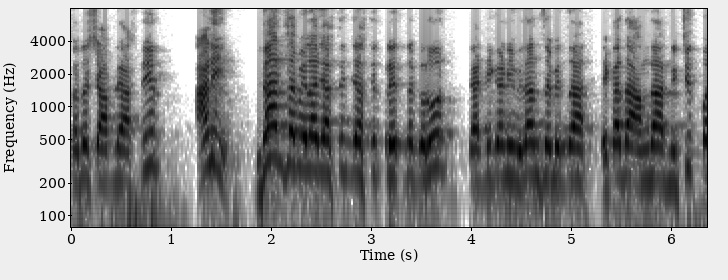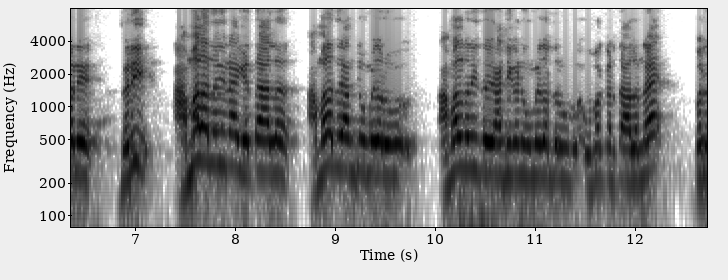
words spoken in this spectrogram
सदस्य आपले असतील आणि विधानसभेला जास्तीत जास्त प्रयत्न करून त्या ठिकाणी विधानसभेचा एखादा आमदार निश्चितपणे जरी आम्हाला जरी नाही घेता आलं आम्हाला जरी आमचे उमेदवार आम्हाला जरी या ठिकाणी उमेदवार जर उभं करता आलं नाही पण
